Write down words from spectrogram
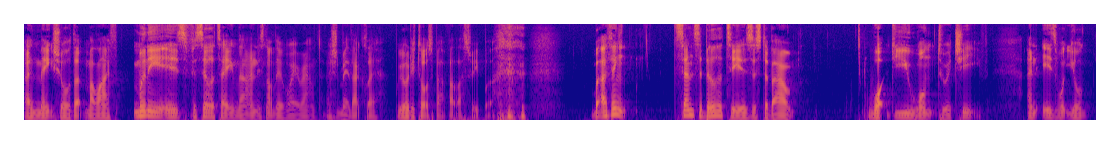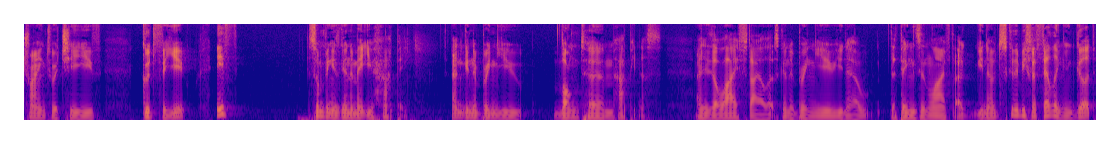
and make sure that my life money is facilitating that and it's not the other way around. I should make that clear. We already talked about that last week, but but I think sensibility is just about what do you want to achieve and is what you're trying to achieve good for you. If something is going to make you happy and going to bring you long-term happiness and it's a lifestyle that's going to bring you, you know, the things in life that are, you know, just going to be fulfilling and good.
